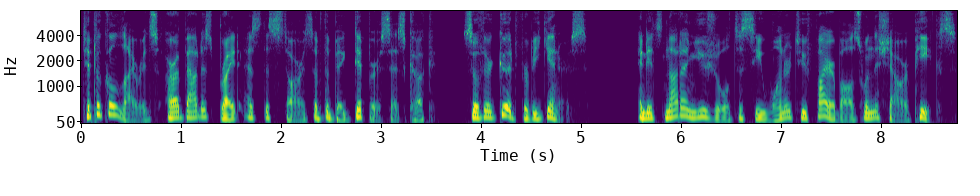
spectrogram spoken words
Typical Lyrids are about as bright as the stars of the Big Dipper, says Cook, so they're good for beginners. And it's not unusual to see one or two fireballs when the shower peaks.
